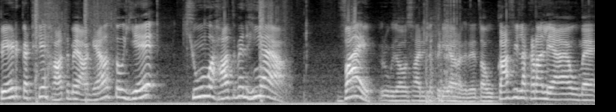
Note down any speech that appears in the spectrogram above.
पेड़ कट के हाथ में आ गया तो ये क्यों हाथ में नहीं आया? वाई रुक जाओ, सारी लकड़ियाँ रख देता हूँ। काफ़ी लकड़ा ले आया हूँ मैं।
